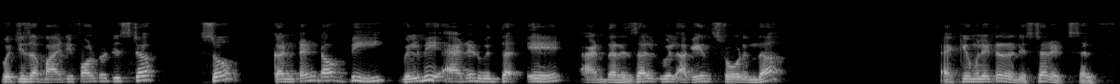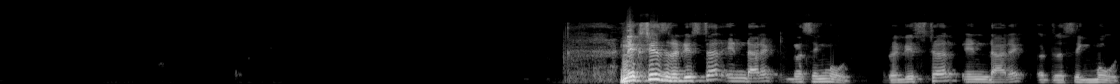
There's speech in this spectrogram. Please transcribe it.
which is a by default register. So content of B will be added with the A and the result will again stored in the accumulator register itself. Next is register indirect addressing mode. Register indirect addressing mode.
